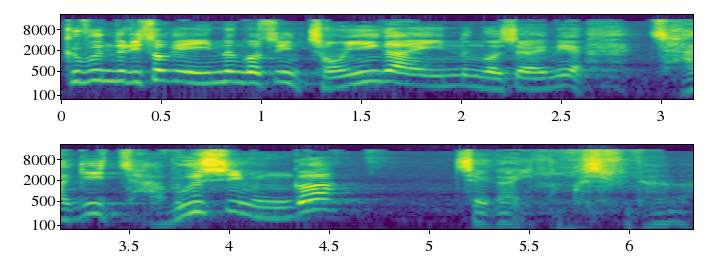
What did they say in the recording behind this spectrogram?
그분들이 속에 있는 것은 정의가 있는 것이 아니라 자기 자부심인가 죄가 있는 것입니다.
